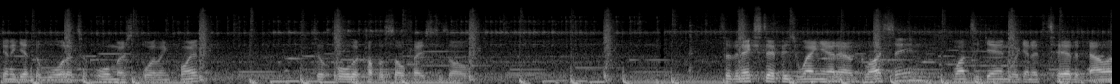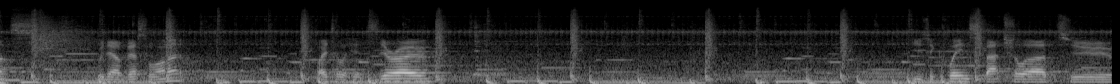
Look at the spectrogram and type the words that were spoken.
Going to get the water to almost boiling point until all the copper sulfate's dissolved. So the next step is weighing out our glycine. Once again, we're going to tare the balance with our vessel on it. Wait till it hits zero. Use a clean spatula to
